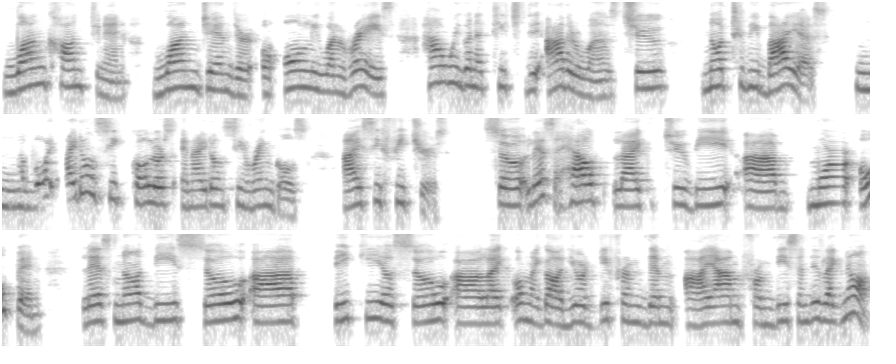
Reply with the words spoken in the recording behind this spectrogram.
one continent one gender or only one race how are we going to teach the other ones to not to be biased? Mm. Avoid, i don't see colors and i don't see wrinkles. I see features so let's help like to be uh, more open. Let's not be so uh, picky or so uh, like oh my god you're different than i am from this and this. Like no.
